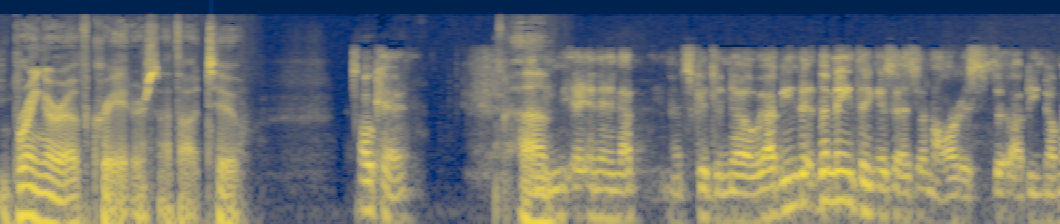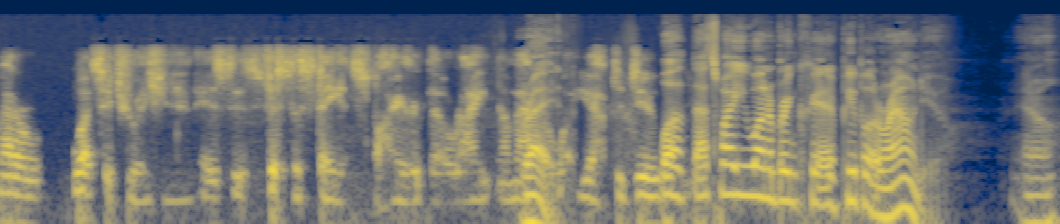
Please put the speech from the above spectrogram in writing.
bringer of creators. I thought too. Okay, um, and, and that, that's good to know. I mean, the, the, main thing is as an artist. I mean, no matter what situation it is, it's just to stay inspired, though, right? No matter right. what you have to do. Well, that's why you want to bring creative people around you. You know,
